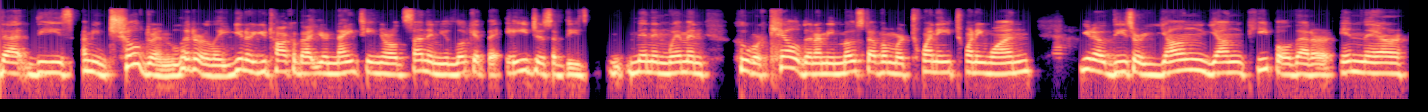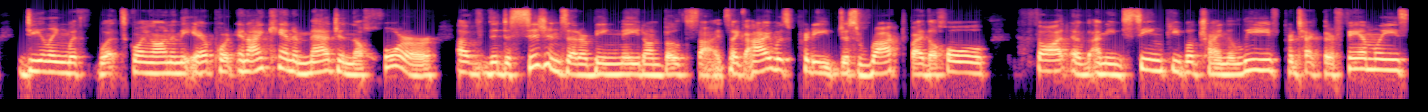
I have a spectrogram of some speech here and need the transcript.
that these, I mean, children, literally, you know, you talk about your 19 year old son and you look at the ages of these men and women who were killed. And I mean, most of them were 20, 21. You know, these are young, young people that are in there dealing with what's going on in the airport. And I can't imagine the horror of the decisions that are being made on both sides. Like I was pretty just rocked by the whole thought of, I mean, seeing people trying to leave, protect their families,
